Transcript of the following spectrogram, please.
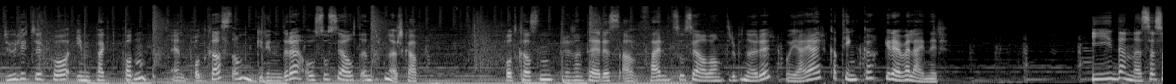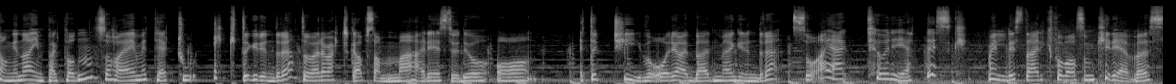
Du lytter på Impactpodden, en podkast om gründere og sosialt entreprenørskap. Podkasten presenteres av Ferd sosiale entreprenører, og jeg er Katinka Greve Leiner. I denne sesongen av Impactpodden så har jeg invitert to ekte gründere til å være vertskap sammen med meg her i studio. Og etter 20 år i arbeid med gründere, så er jeg teoretisk veldig sterk på hva som kreves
